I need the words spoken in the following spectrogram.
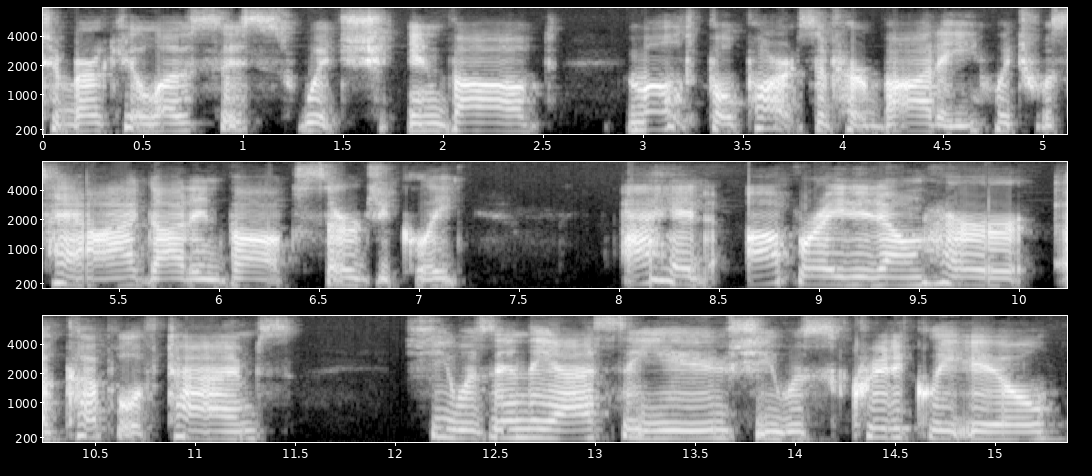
tuberculosis, which involved multiple parts of her body, which was how I got involved surgically. I had operated on her a couple of times. She was in the ICU, she was critically ill.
